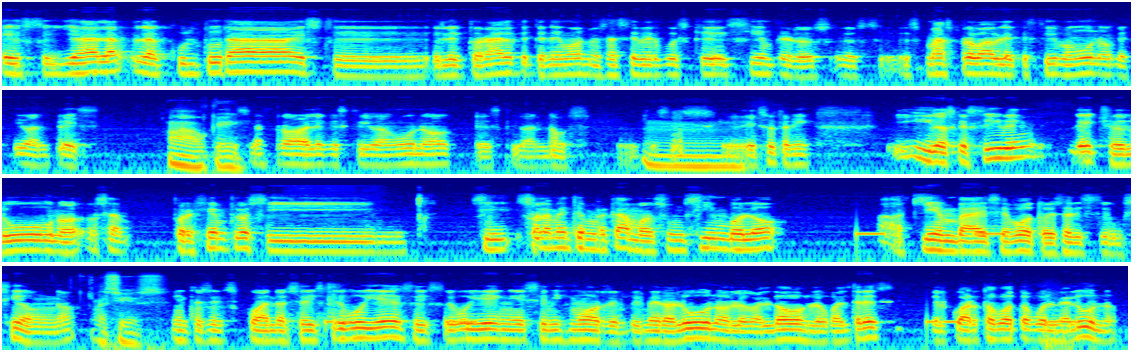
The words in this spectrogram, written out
este, ya la, la, cultura este, electoral que tenemos nos hace ver pues que siempre los, es, más probable que escriban uno que escriban tres. Ah, ok. Es más probable que escriban uno que escriban dos. Entonces, mm. eso también. Y los que escriben, de hecho, el uno, o sea, por ejemplo, si, si solamente marcamos un símbolo, a quién va ese voto, esa distribución, ¿no? Así es. Entonces, cuando se distribuye, se distribuye en ese mismo orden, primero al uno, luego al dos, luego al tres, el cuarto voto vuelve al uno.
